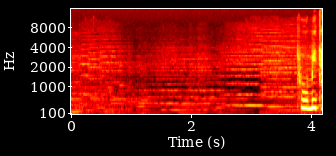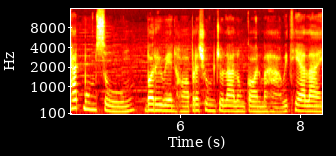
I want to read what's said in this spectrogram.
น ภูมิทัศน์มุมสูง บริเวณหอประชุมจุฬาลงกรณ์มหาวิทยาลัย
